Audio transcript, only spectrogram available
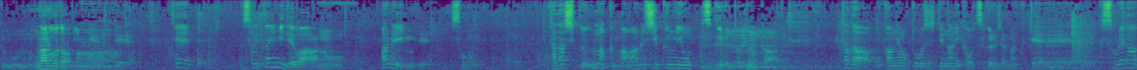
部門の人間ででそういった意味ではあのある意味でその正しくうまく回る仕組みを作るというか、ただお金を投じて何かを作るじゃなくて、えー、それが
